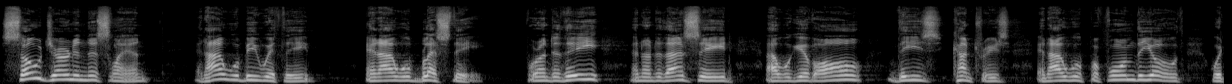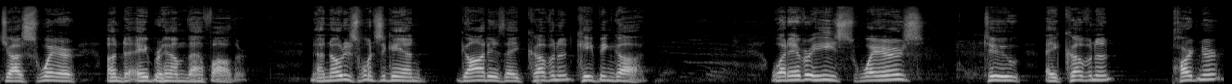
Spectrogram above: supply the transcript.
Sojourn in this land, and I will be with thee, and I will bless thee. For unto thee and unto thy seed I will give all these countries, and I will perform the oath which I swear unto Abraham thy father. Now, notice once again, God is a covenant keeping God. Whatever he swears to a covenant partner,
